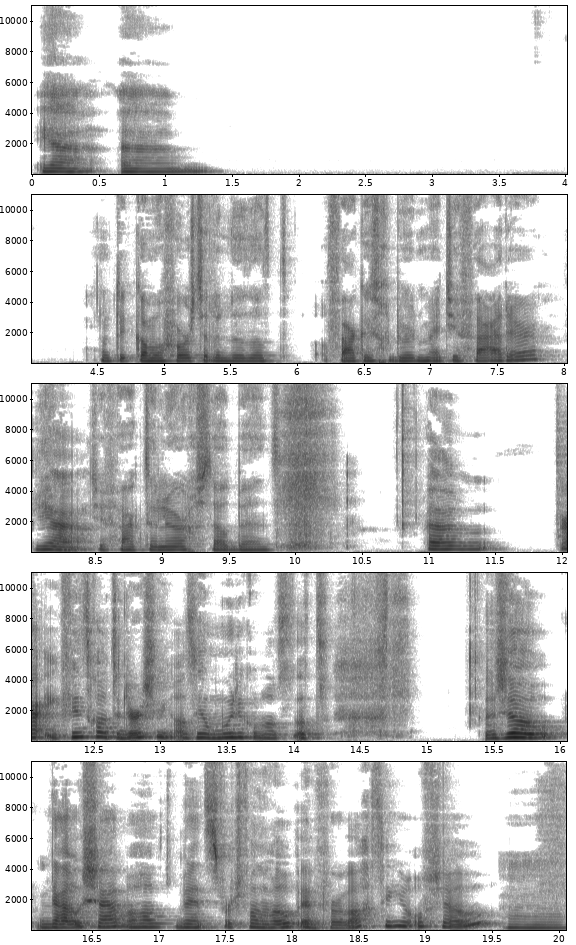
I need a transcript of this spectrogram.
ja, ehm, Want ik kan me voorstellen dat dat vaak is gebeurd met je vader. ja. Dat je vaak teleurgesteld bent. Ehm, ja, ik vind gewoon teleurstelling altijd heel moeilijk, omdat dat zo nauw samenhangt met een soort van hoop en verwachtingen of zo. Hmm.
